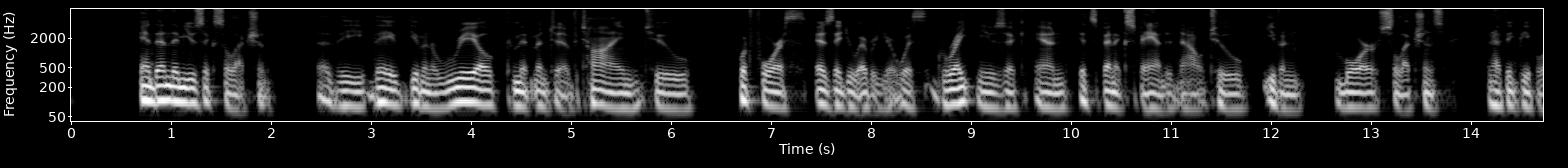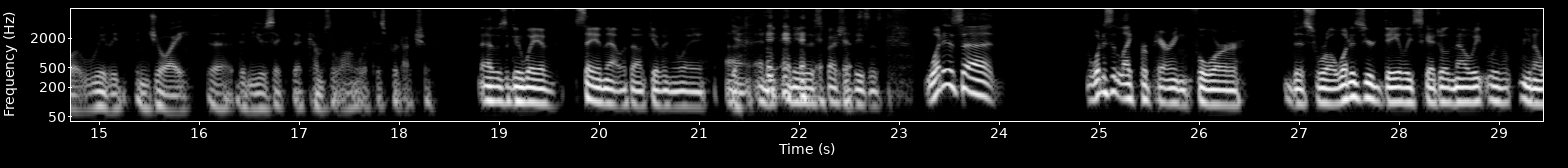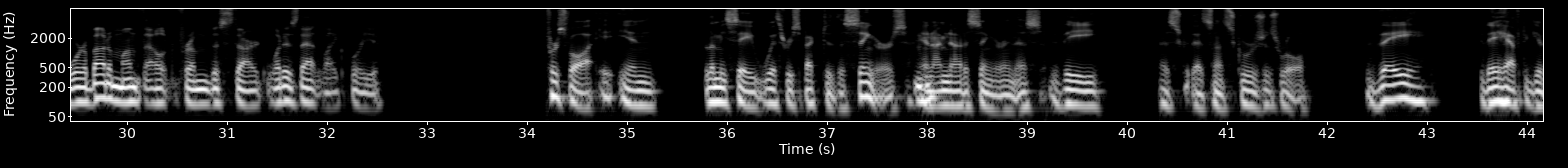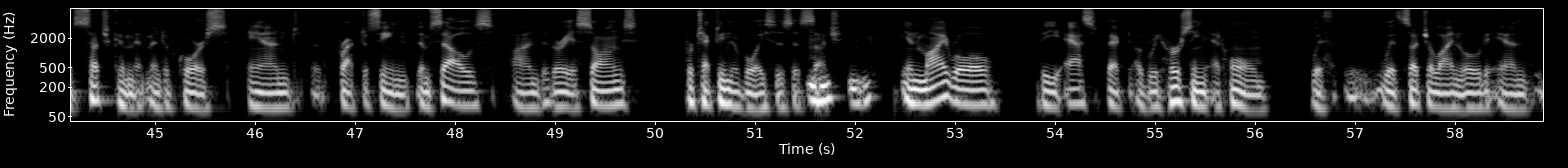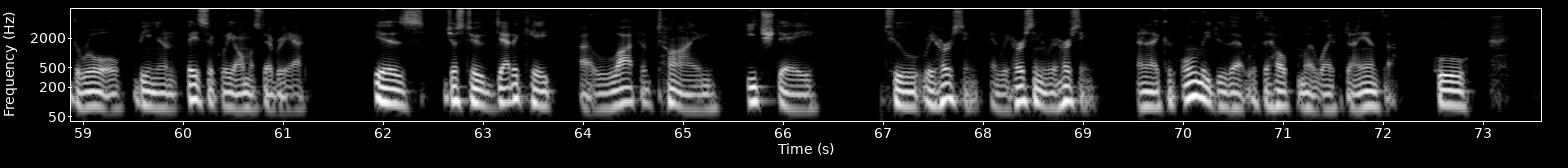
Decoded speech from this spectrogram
And then the music selection. Uh, the, they've given a real commitment of time to put forth, as they do every year, with great music. And it's been expanded now to even more selections. And I think people really enjoy the, the music that comes along with this production. That was a good way of saying that without giving away uh, yeah. any, any of the special yes. pieces. What is uh, what is it like preparing for this role? What is your daily schedule now? We, we you know we're about a month out from the start. What is that like for you? First of all, in let me say with respect to the singers, mm-hmm. and I'm not a singer in this. The uh, that's not Scrooge's role. They they have to give such commitment, of course, and uh, practicing themselves on the various songs, protecting their voices as mm-hmm. such. Mm-hmm. In my role, the aspect of rehearsing at home with with such a line load and the role being in basically almost every act is just to dedicate a lot of time each day to rehearsing and rehearsing and rehearsing. And I could only do that with the help of my wife Diantha, who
